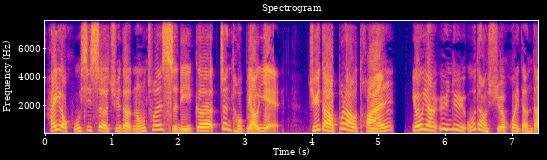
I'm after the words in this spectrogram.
还有湖西社区的农村史离歌正头表演、菊岛不老团、有氧韵律舞蹈学会等等。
